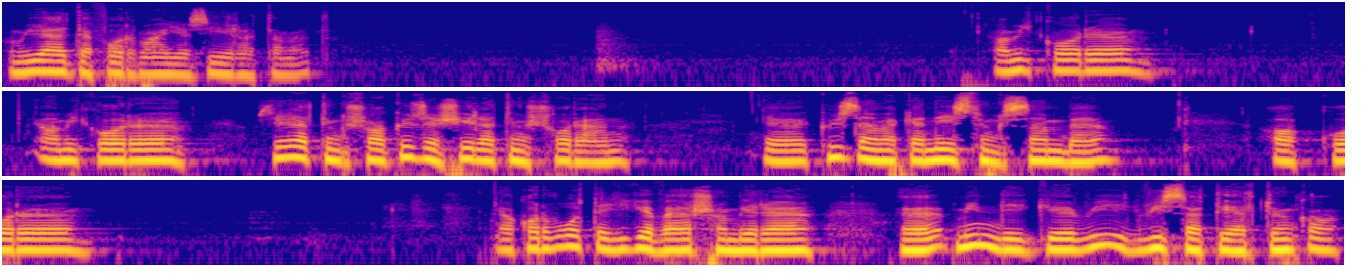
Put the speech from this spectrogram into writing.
ami eldeformálja az életemet. Amikor, amikor az életünk, a közös életünk során küzdelmeken néztünk szembe, akkor, akkor volt egy igevers, amire mindig így visszatértünk. A,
